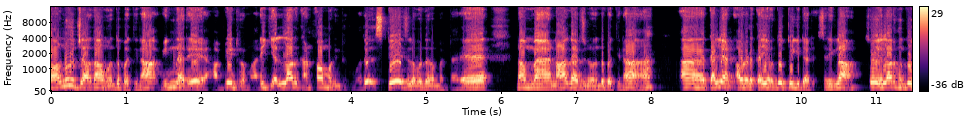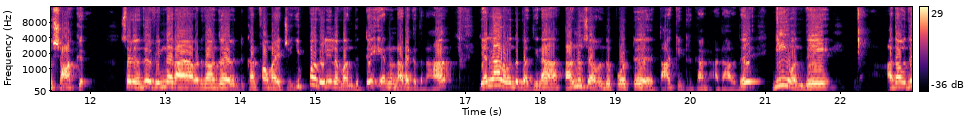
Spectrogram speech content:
தனுஜா தான் வந்து பார்த்தீங்கன்னா வின்னரு அப்படின்ற மாதிரி எல்லாரும் கன்ஃபார்ம் பண்ணிட்டு இருக்கும்போது ஸ்டேஜ்ல வந்து என்ன பண்ணிட்டாரு? நம்ம நாகார்ஜுன் வந்து பார்த்தீங்கன்னா ஆஹ், கல்யாண் அவரோட கையை வந்து தூக்கிட்டாரு. சரிங்களா? ஸோ எல்லாருக்கும் வந்து ஷாக்கு சரி வந்து வின்னர் அவர் தான் வந்து கன்ஃபார்ம் ஆயிடுச்சு. இப்போ வெளியில வந்துட்டு என்ன நடக்குதுன்னா எல்லாரும் வந்து பாத்தீங்கன்னா தனுஜா வந்து போட்டு தாக்கிட்டு இருக்காங்க. அதாவது நீ வந்து அதாவது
